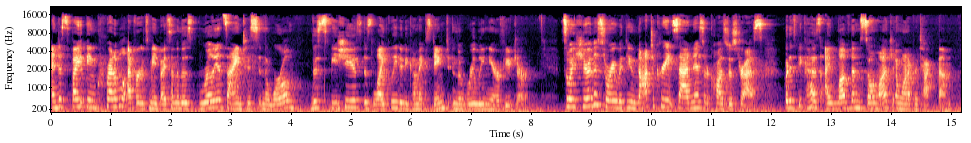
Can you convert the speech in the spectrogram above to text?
And despite the incredible efforts made by some of those brilliant scientists in the world, this species is likely to become extinct in the really near future. So I share this story with you not to create sadness or cause distress, but it's because I love them so much and want to protect them.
